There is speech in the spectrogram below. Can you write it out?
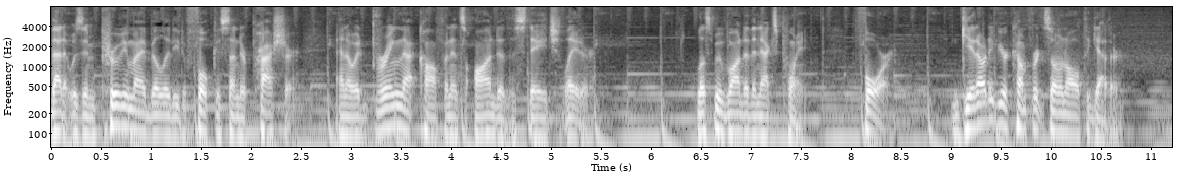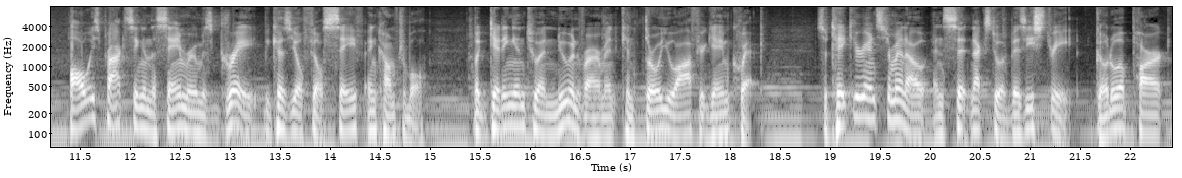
that it was improving my ability to focus under pressure, and I would bring that confidence onto the stage later. Let's move on to the next point. Four, get out of your comfort zone altogether. Always practicing in the same room is great because you'll feel safe and comfortable, but getting into a new environment can throw you off your game quick. So take your instrument out and sit next to a busy street, go to a park,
